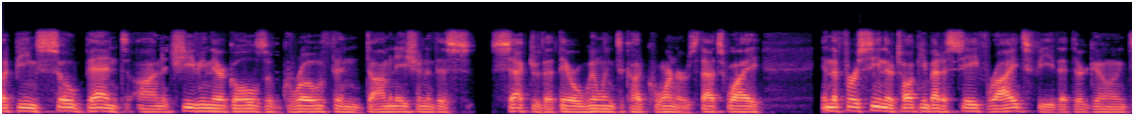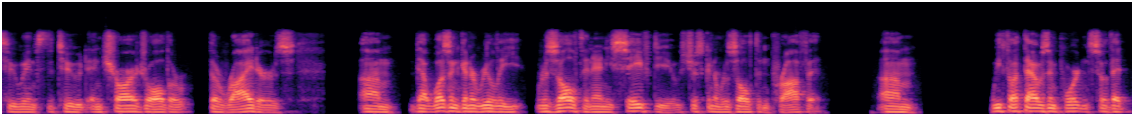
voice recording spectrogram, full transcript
but being so bent on achieving their goals of growth and domination of this sector that they were willing to cut corners. That's why in the first scene they're talking about a safe rides fee that they're going to institute and charge all the the riders. Um, that wasn't going to really result in any safety. It was just going to result in profit. Um, we thought that was important so that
